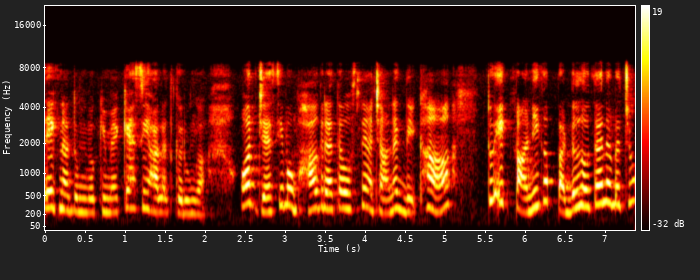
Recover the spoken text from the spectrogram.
देखना तुम लोग कि मैं कैसी हालत करूँगा। और जैसे वो भाग रहा था, उसने अचानक देखा तो एक पानी का पडल होता है ना बच्चों?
